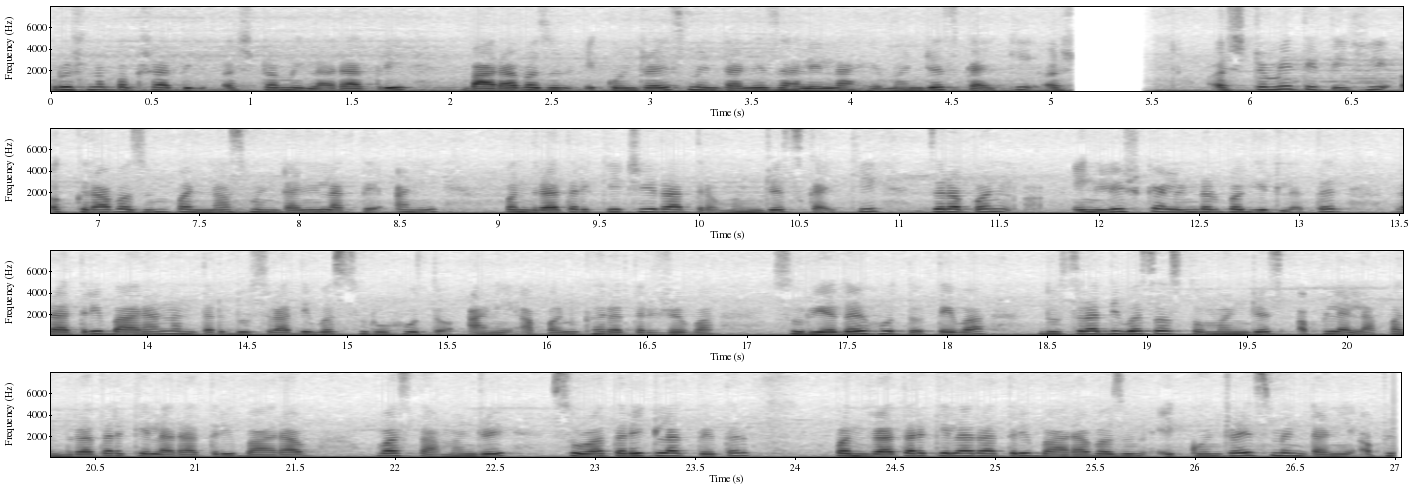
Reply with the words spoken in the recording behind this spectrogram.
कृष्ण पक्षातील अष्टमीला रात्री बारा वाजून एकोणचाळीस मिनिटांनी झालेला आहे. म्हणजेच काय की अष्ट अष्टमी तिथी ही अकरा वाजून पन्नास मिनिटांनी लागते आणि पंधरा तारखेची रात्र. म्हणजेच काय की जर आपण इंग्लिश कॅलेंडर बघितलं तर रात्री बारानंतर दुसरा दिवस सुरू होतो आणि आपण खरं तर जेव्हा सूर्योदय होतो तेव्हा दुसरा दिवस असतो. म्हणजेच आपल्याला पंधरा तारखेला रात्री बारा वाजता म्हणजे सोळा तारीख लागते तर पंधरा तारखेला रात्री बारा वाजून एकोणचाळीस मिनिटांनी आपल्या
